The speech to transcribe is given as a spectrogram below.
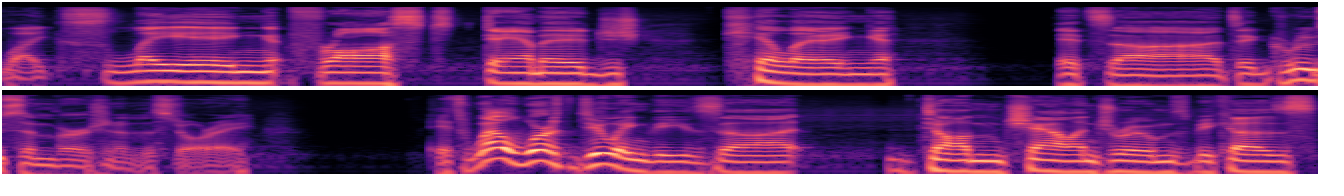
like, slaying, frost, damage, killing. It's, uh, it's a gruesome version of the story. It's well worth doing these, uh, dumb challenge rooms because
